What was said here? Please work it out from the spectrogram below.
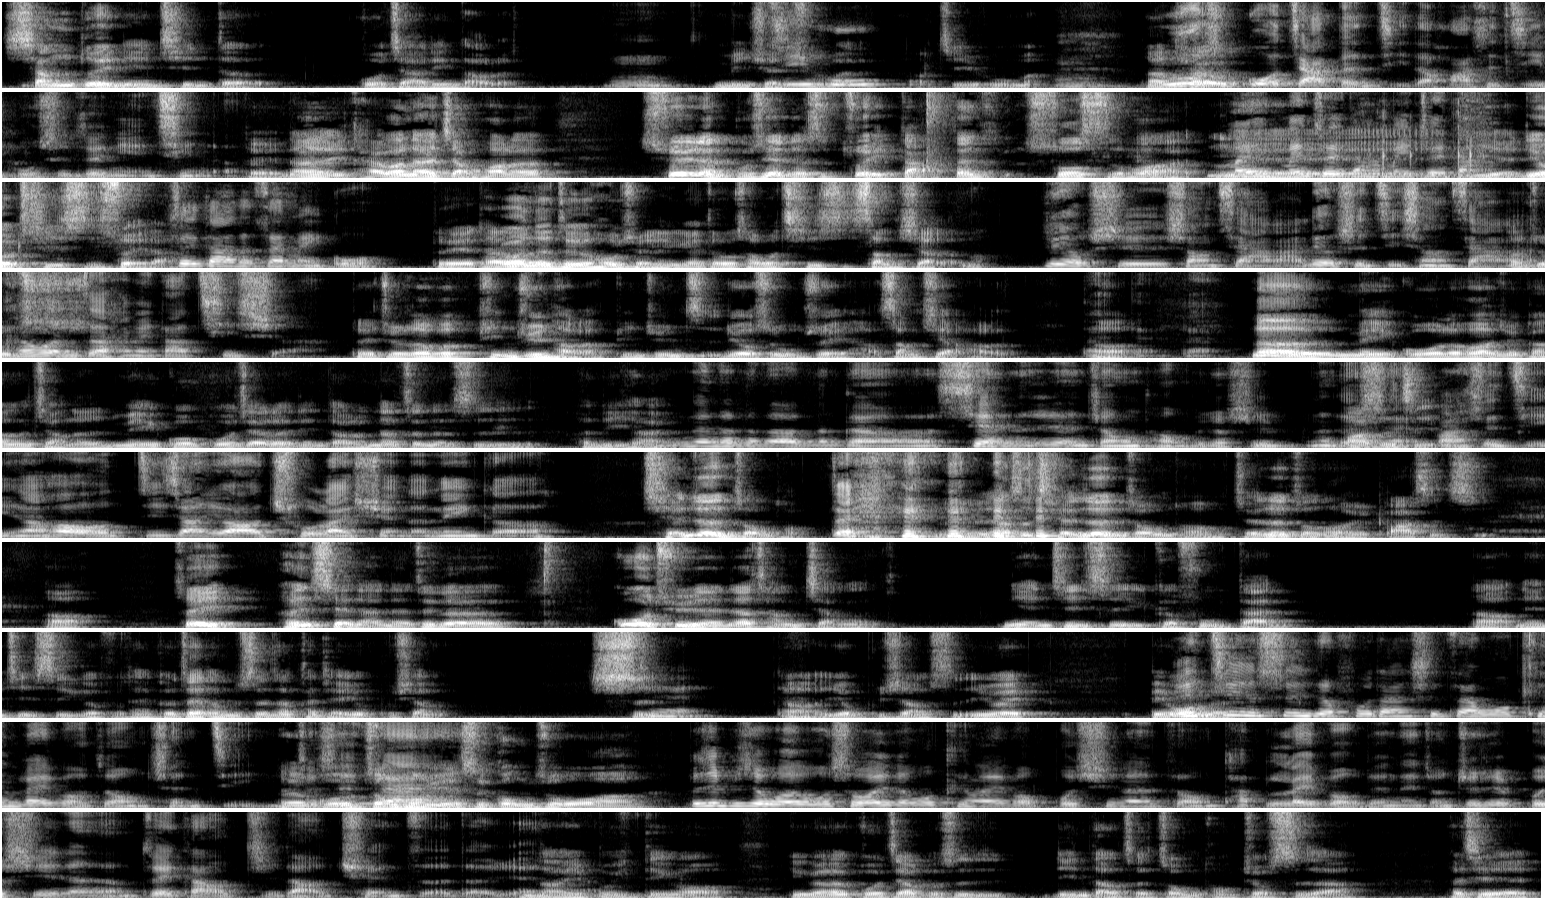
相对年轻的国家领导人，嗯民选几乎出来啊，几乎嘛。嗯，那如果是国家等级的话，是几乎是最年轻的。对，那以台湾来讲话呢，虽然不见得是最大，但是说实话也，没没最大没最大也六七十岁啦。最大的在美国，对，台湾的这个候选人应该都差不多七十上下了嘛。六十上下啦，六十几上下啦。柯文哲还没到七十啦。对，就是说平均好了，平均值六十五岁好上下好了。对啊对对，那美国的话，就刚刚讲的，美国国家的领导人，那真的是很厉害。那个那个那个现任总统不就是那个八十几八十几，然后即将又要出来选的那个，前任总统，对，人家是前任总统，前任总统有八十几啊，所以很显然的，这个过去人家常讲的，年纪是一个负担啊，年纪是一个负担，可在他们身上看起来又不像是，啊，又不像是，因为别忘年了，纪是一个负担，是在 working level 这种层级，呃，就是国总统也是工作啊，不是不是我我所谓的 working level 不是那种 top level 的那种，就是不是那种最高指导权责的人，那也不一定哦。你看，国家不是领导者，总统就是啊。而且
